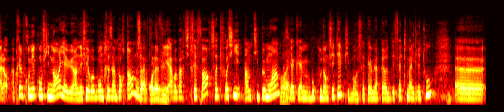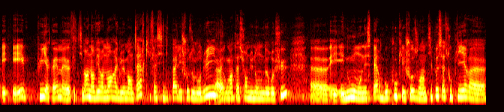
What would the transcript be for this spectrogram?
Alors, après le premier confinement, il y a eu un effet rebond très important. Donc, Ça, on l'a vu. a reparti très fort. Cette fois-ci, un petit peu moins, parce Ouais. qu'il y a quand même beaucoup d'anxiété. Puis bon, c'est quand même la période des fêtes malgré tout. Euh, et, et puis, il y a quand même euh, effectivement un environnement réglementaire qui facilite pas les choses aujourd'hui. Bah ouais. Une augmentation du nombre de refus. Euh, et, et nous, on espère beaucoup que les choses vont un petit peu s'assouplir. euh,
